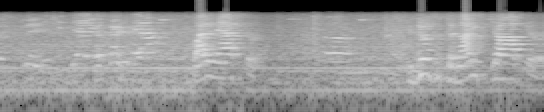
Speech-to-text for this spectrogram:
Did she tell you to sell? I didn't ask her. Uh, You're doing such a nice job here.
